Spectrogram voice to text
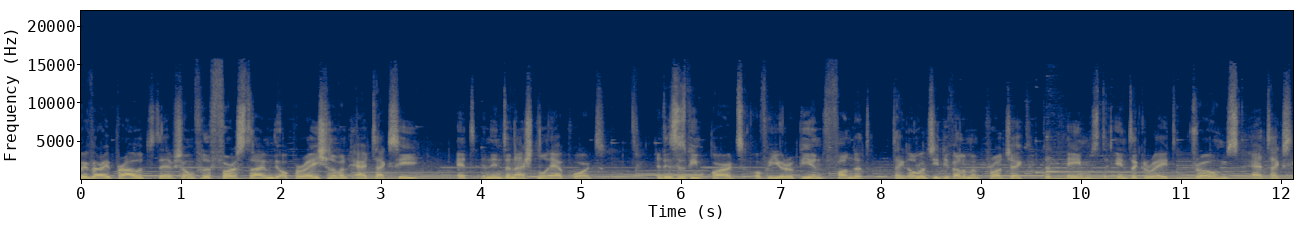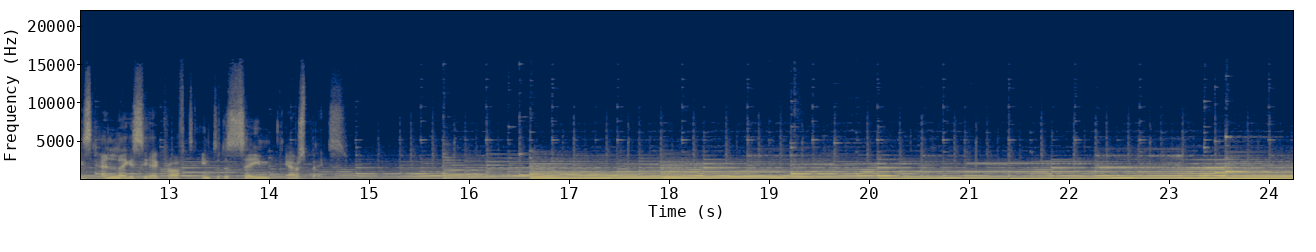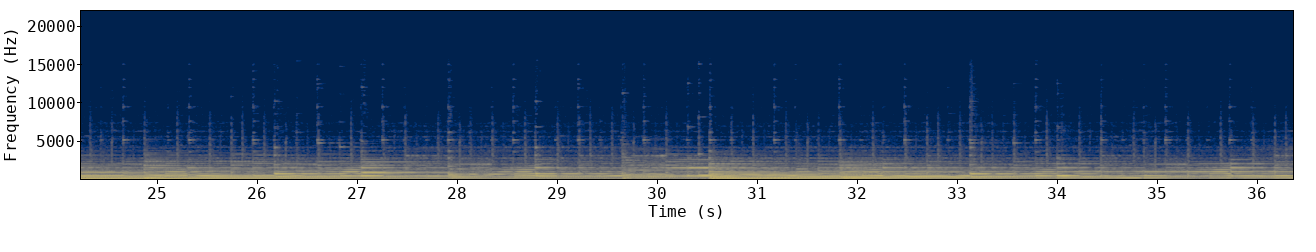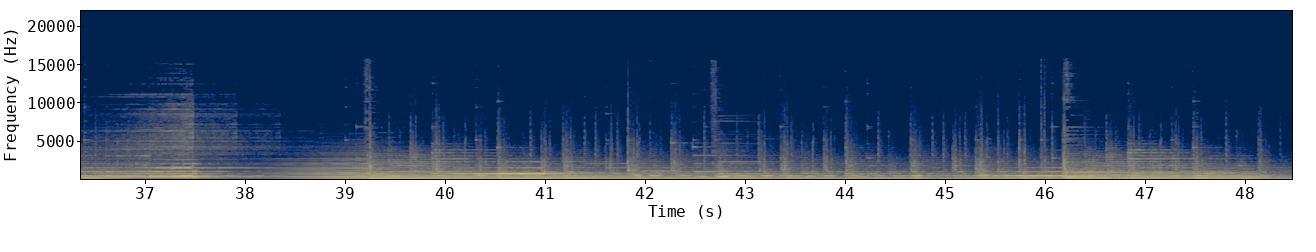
We're very proud to have shown for the first time the operation of an air taxi at an international airport. And this has been part of a European-funded technology development project that aims to integrate drones, air taxis and legacy aircraft into the same airspace.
